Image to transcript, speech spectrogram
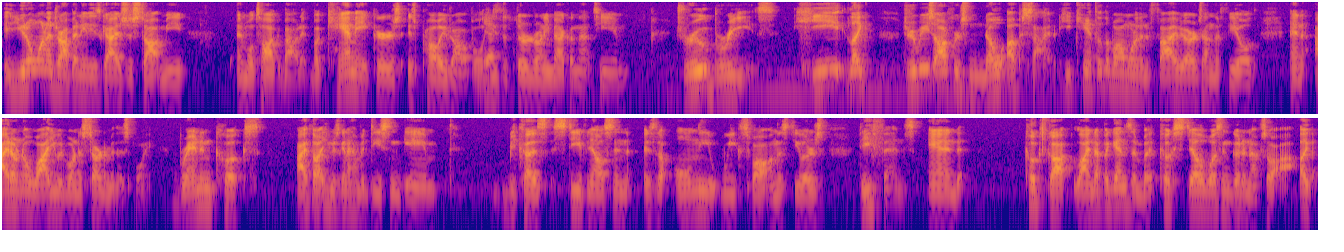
you don't want to drop any of these guys, just stop me, and we'll talk about it. But Cam Akers is probably droppable. Yeah. He's the third running back on that team. Drew Brees, he like Drew Brees offers no upside. He can't throw the ball more than five yards on the field, and I don't know why you would want to start him at this point. Brandin Cooks, I thought he was gonna have a decent game because Steve Nelson is the only weak spot on the Steelers defense, and Cooks got lined up against him, but Cooks still wasn't good enough. So I, like,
